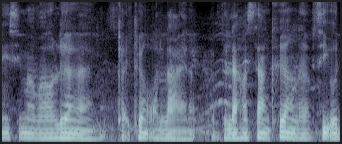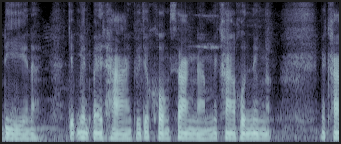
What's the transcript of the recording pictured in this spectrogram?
นี่สิมาเว้าเรื่องอะขายเครื่องออนไลน์เนาะเวลาเขาสร้างเครื่องแล้ว COD นะเก็บเงินปลายทางคือเจ้าของสร้างนำแม่ค้าคนหนึงเนาะแม่ค้า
